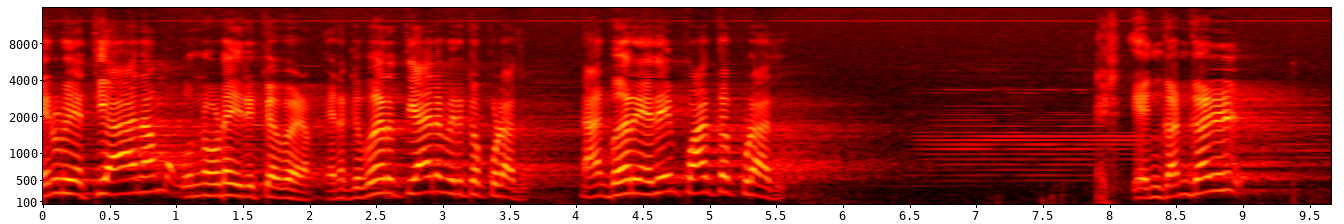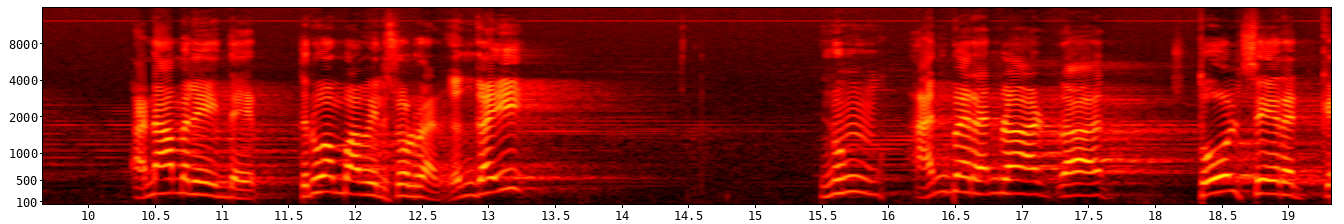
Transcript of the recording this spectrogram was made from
என்னுடைய தியானம் உன்னோட இருக்க வேணும். எனக்கு வேறு தியானம் இருக்கக்கூடாது. நான் வேறு எதையும் பார்க்கக்கூடாது. என் கண்கள் அண்ணாமலை இந்த திருவம்பாவையில் சொல்கிறார் எங்கை நுண் அன்பர் அன்பா தோல் சேரற்க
